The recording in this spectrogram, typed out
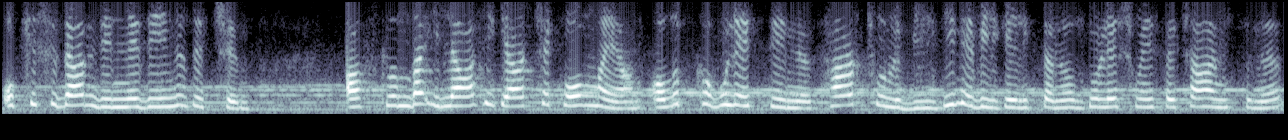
o kişiden dinlediğiniz için aslında ilahi gerçek olmayan, alıp kabul ettiğiniz her türlü bilgi ve bilgelikten özgürleşmeyi seçer misiniz?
